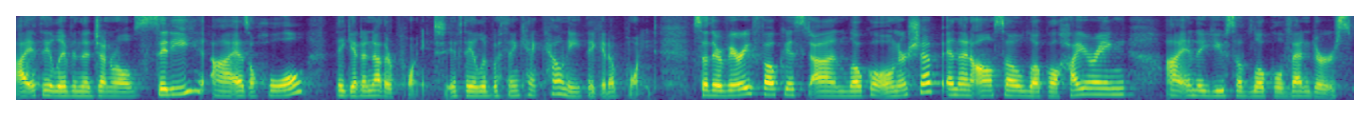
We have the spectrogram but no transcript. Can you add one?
Uh, if they live in the general city uh, as a whole, they get another point. If they live within Kent County, they get a point. So they're very focused on local ownership and then also local hiring uh, and the use of local vendors.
